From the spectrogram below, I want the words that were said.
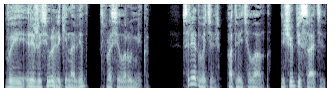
Вы режиссер или киновед? Спросила Румика. Следователь, ответила Анна. Еще писатель.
